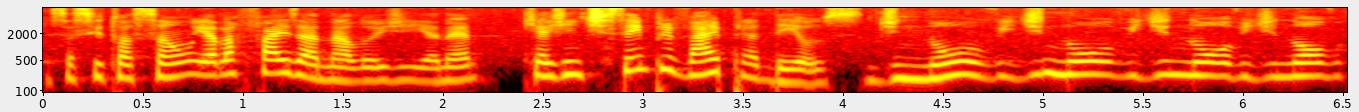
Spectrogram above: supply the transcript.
essa situação e ela faz a analogia, né? Que a gente sempre vai pra Deus, de novo, e de novo, e de novo, e de novo,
